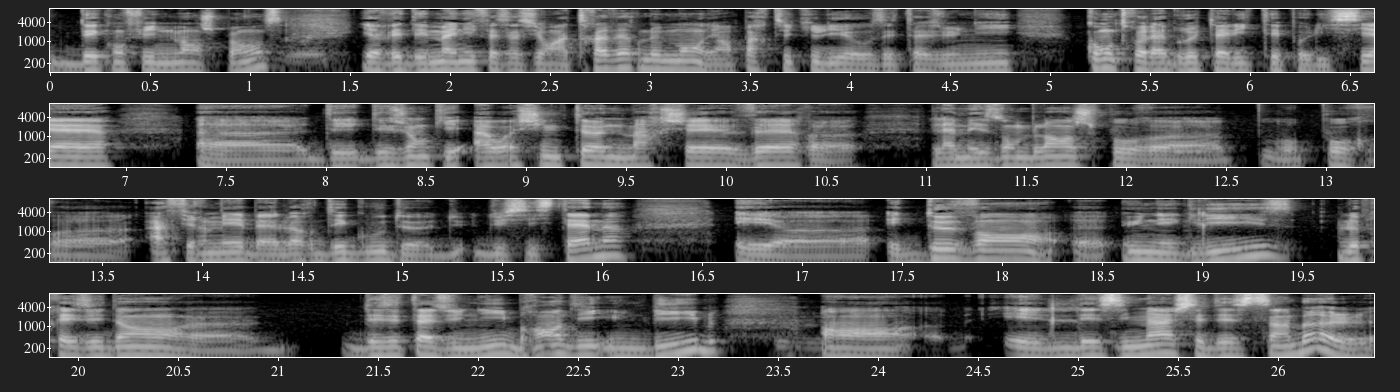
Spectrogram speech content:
déconfinement, je pense. Il y avait des manifestations à travers le monde et en particulier aux États-Unis contre la brutalité policière. Euh, des, des, gens qui à Washington marchaient vers euh, la Maison Blanche pour euh, pour, pour affirmer ben, leur dégoût du, du, système. Et, et devant une église, le président des États-Unis brandit une Bible en et les images, c'est des symboles.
